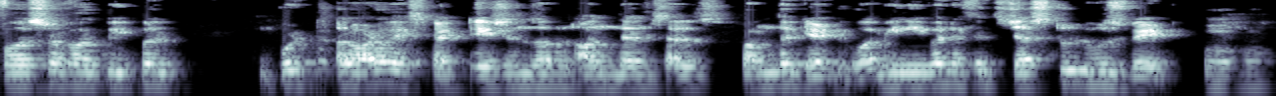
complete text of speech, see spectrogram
first of all, people put a lot of expectations on, on themselves from the get go. I mean, even if it's just to lose weight, Mhm.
